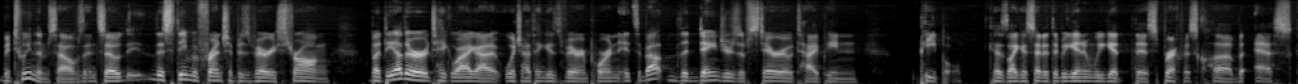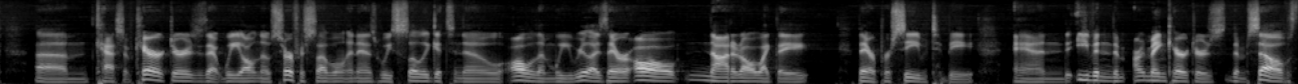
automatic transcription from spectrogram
between themselves. And so th- this theme of friendship is very strong. But the other takeaway I got, which I think is very important, it's about the dangers of stereotyping people. Because, like I said at the beginning, we get this Breakfast Club esque um, cast of characters that we all know surface level, and as we slowly get to know all of them, we realize they are all not at all like they they are perceived to be. And even the our main characters themselves,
